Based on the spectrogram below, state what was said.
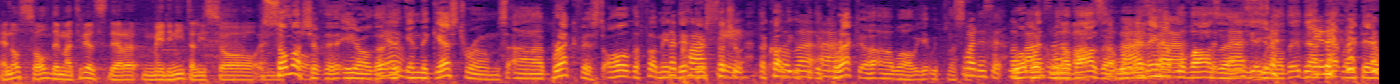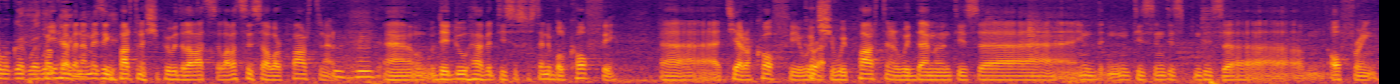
And also all the materials they are made in Italy. So so much of the you know the, Yeah. in the guest rooms, uh, breakfast, all of the. fu- I mean, The there- there's such a coffee. the, co- Well, the, the, uh, correct. Uh, uh, well, yeah, listen. What is it, Well, when- Lavazza? well, Lavazza. When, when they have Lavazza, Lavazza, the you know they, that, that right there we're good with. We okay. have an amazing partnership with Lavazza. Lavazza is our partner. Mm-hmm. Uh, they do have this sustainable coffee, uh, Tierra Coffee, which Correct. we partner with them in this uh, in, in this in this, in this uh, offering,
